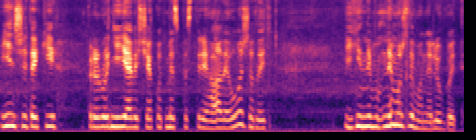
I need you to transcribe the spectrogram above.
інші такі природні явища, як от ми спостерігали, ожеледь, її неможливо не любити.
